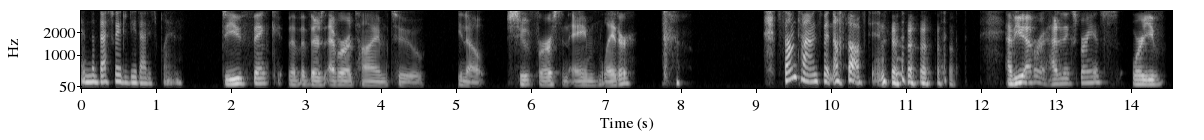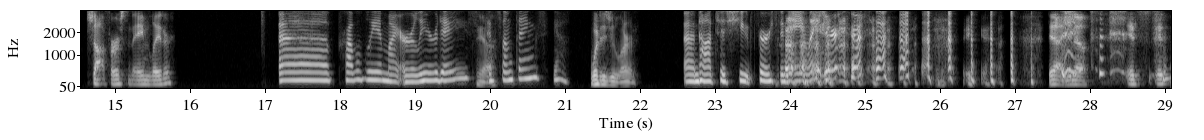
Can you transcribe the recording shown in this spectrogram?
and the best way to do that is plan. Do you think that, there's ever a time to, you know, shoot first and aim later? Sometimes, but not often. Have you ever had an experience where you've shot first and aimed later? uh, probably in my earlier days Yeah. at some things, yeah. What did you learn? Uh, not to shoot first and aim later. yeah. yeah, you know, it's it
